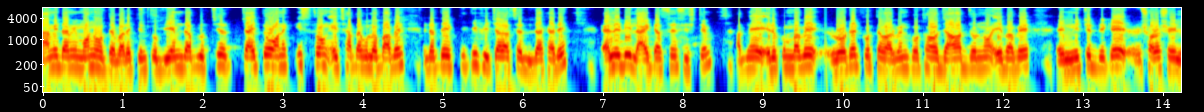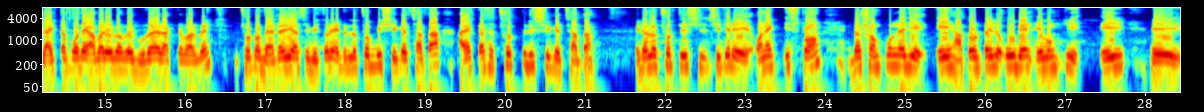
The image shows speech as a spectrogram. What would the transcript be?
নামি দামি মনে হতে পারে, কিন্তু বিএমডাব্লিউ চাইতেও অনেক স্ট্রং এই ছাতাগুলো পাবেন। এটাতে কি কি ফিচার আছে দেখা দিই। এলইডি লাইট আছে সিস্টেম আপনি এরকম ভাবে রোটেট করতে পারবেন কোথাও যাওয়ার জন্য। এভাবে নিচের দিকে সরাসরি লাইটটা পরে আবার এভাবে ঘুরায় রাখতে পারবেন। ছোট ব্যাটারি আছে ভিতরে। এটা হলো চব্বিশ শিকের ছাতা। আর একটা আছে ছত্রিশ শিকের ছাতা। এটা হলো ছত্রিশ শিকের অনেক স্ট্রং এটা সম্পূর্ণ যে এই হাতলটা হলো উডেন এবং কি এই, এই-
